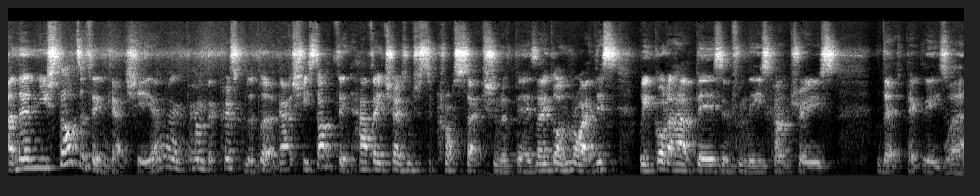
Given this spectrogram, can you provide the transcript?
And then you start to think, actually, I'm become a bit critical of the book, actually you start to think, have they chosen just a cross section of beers? They've gone, right, this we've got to have beers in from these countries, let's pick these ones.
